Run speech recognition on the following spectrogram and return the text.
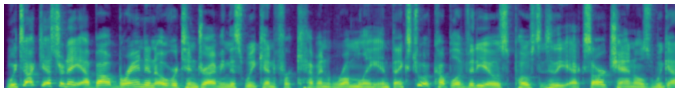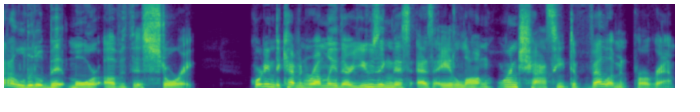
We talked yesterday about Brandon Overton driving this weekend for Kevin Rumley, and thanks to a couple of videos posted to the XR channels, we got a little bit more of this story. According to Kevin Rumley, they're using this as a Longhorn chassis development program.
